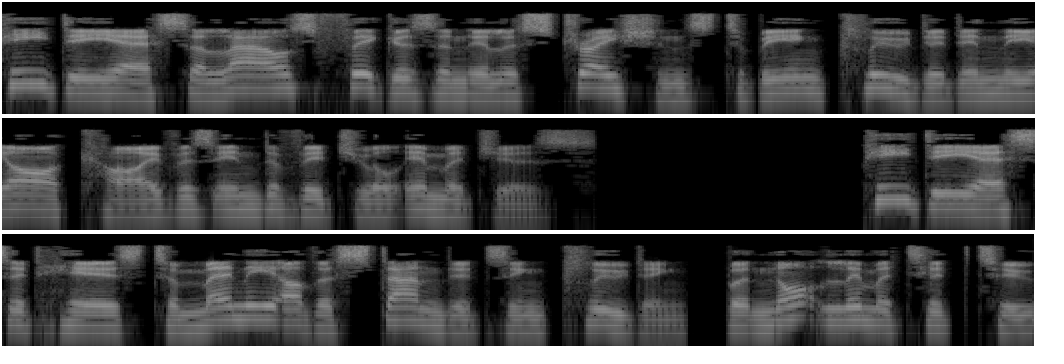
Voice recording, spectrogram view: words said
PDS allows figures and illustrations to be included in the archive as individual images. PDS adheres to many other standards including, but not limited to,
